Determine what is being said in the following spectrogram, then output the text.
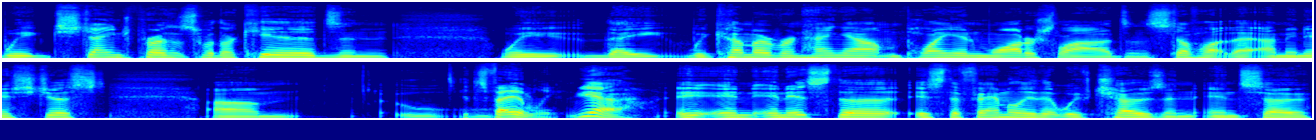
we exchange presents with our kids, and we they we come over and hang out and play in water slides and stuff like that. I mean, it's just um, it's family yeah, and and it's the it's the family that we've chosen, and so,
